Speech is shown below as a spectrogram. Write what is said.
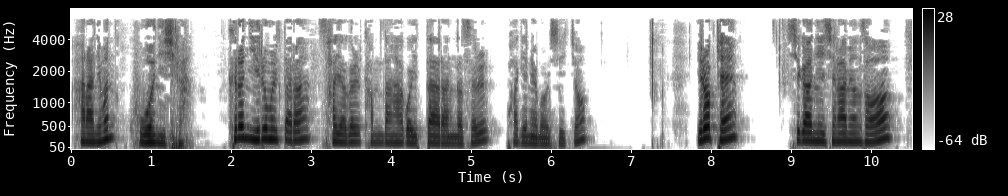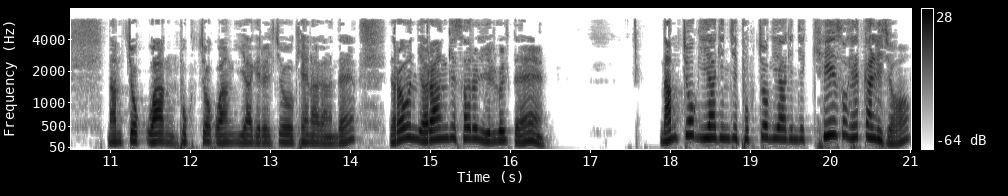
하나님은 구원이시라 그런 이름을 따라 사역을 감당하고 있다라는 것을 확인해 볼 수 있죠. 이렇게 시간이 지나면서 남쪽 왕, 북쪽 왕 이야기를 쭉 해나가는데 여러분 열왕기서를 읽을 때 남쪽 이야기인지 북쪽 이야기인지 계속 헷갈리죠.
